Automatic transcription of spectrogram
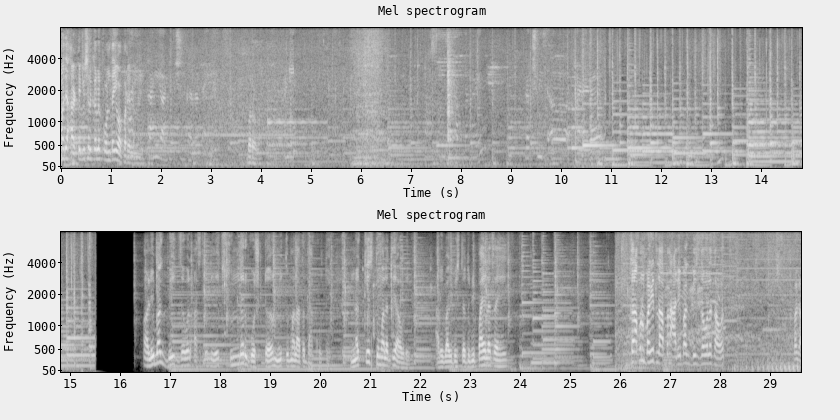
याच्यामध्ये artificial colour कोणताही वापरलेला नाही काही आर्टिफिशियल कलर नाही आहे. बरोबर. आणि आपल्याकडे लक्ष्मी अ, आणायला अलिबाग बीच जवळ असलेली एक सुंदर गोष्ट मी तुम्हाला आता दाखवतोय. नक्कीच तुम्हाला ती आवडेल. अलिबाग बीच तर तुम्ही पाहिलाच आहे. तर आपण बघितलं आपण अलिबाग बीच जवळच आहोत. बघा.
